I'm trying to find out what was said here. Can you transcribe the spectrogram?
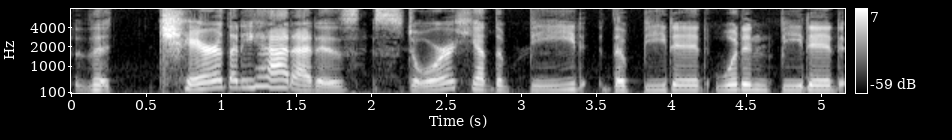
the chair that he had at his store, he had the bead, the beaded, wooden beaded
